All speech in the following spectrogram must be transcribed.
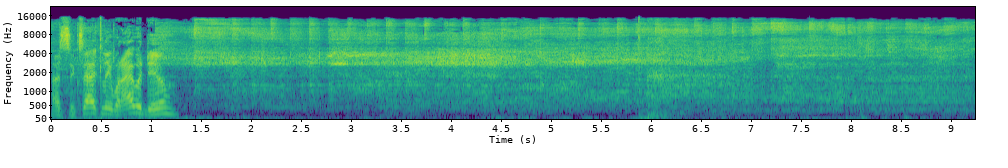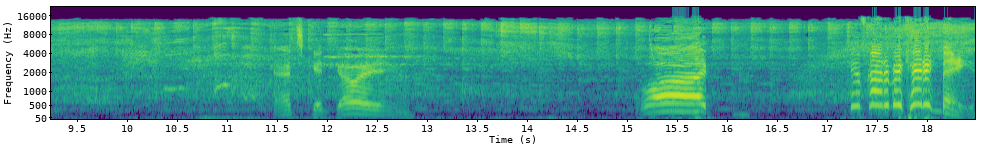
That's exactly what I would do. Let's get going. What? You've got to be kidding me!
